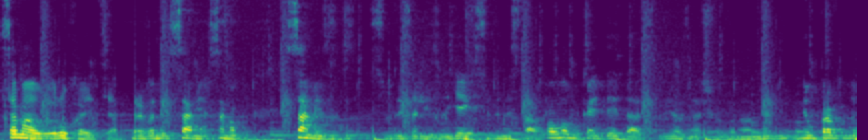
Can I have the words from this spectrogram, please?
сама рухається. Вони самі, сама, самі з- з- сюди залізли, я їх сюди не ставив. Поломка йде, да, серйозно, що воно не, не управ... ну,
